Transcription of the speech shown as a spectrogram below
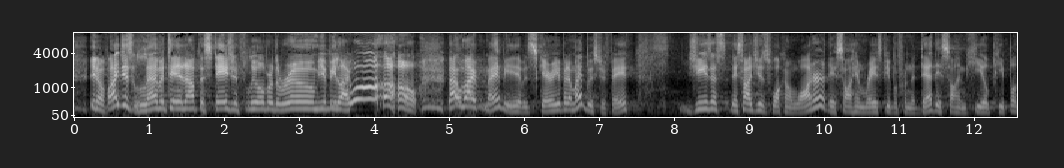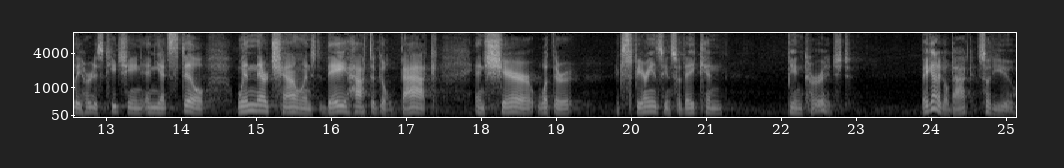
you know, if I just levitated off the stage and flew over the room, you'd be like, whoa, that might, maybe it would scare you, but it might boost your faith. Jesus, they saw Jesus walk on water. They saw him raise people from the dead. They saw him heal people. They heard his teaching. And yet, still, when they're challenged, they have to go back and share what they're experiencing so they can be encouraged. They got to go back. So do you.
